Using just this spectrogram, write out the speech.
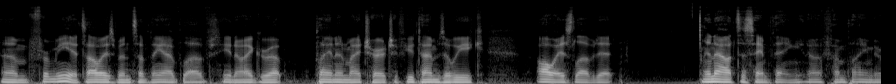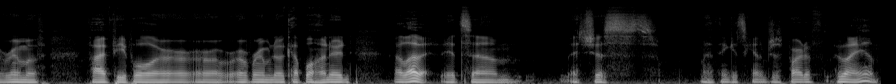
um, for me, it's always been something I've loved. You know, I grew up playing in my church a few times a week, always loved it. And now it's the same thing. You know, if I'm playing to a room of five people or, or a room to a couple hundred, I love it. It's um, it's just, I think it's kind of just part of who I am.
